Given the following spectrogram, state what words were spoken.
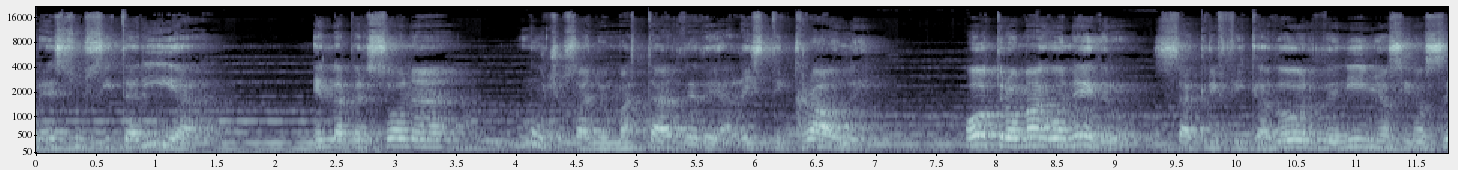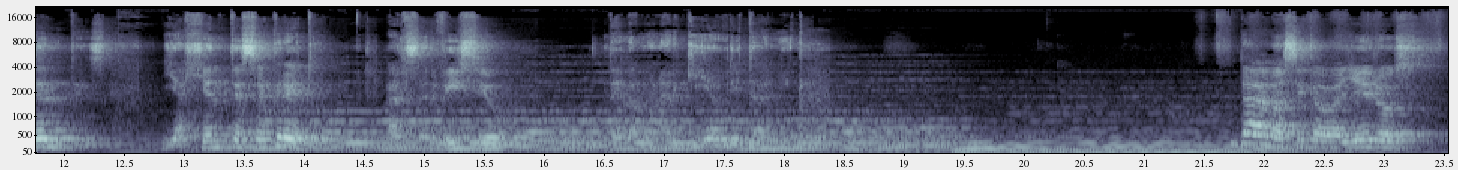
resucitaría en la persona muchos años más tarde de Aleister Crowley, otro mago negro, sacrificador de niños inocentes y agente secreto al servicio de la monarquía británica. Damas y caballeros,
